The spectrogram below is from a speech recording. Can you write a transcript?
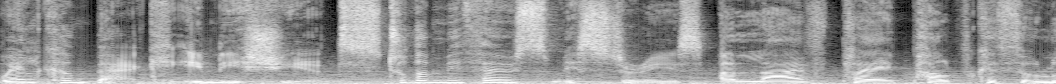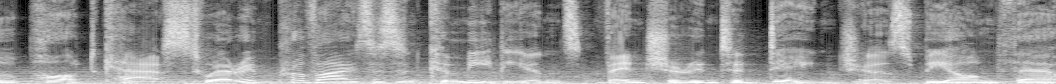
Welcome back, initiates, to the Mythos Mysteries, a live play Pulp Cthulhu podcast where improvisers and comedians venture into dangers beyond their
